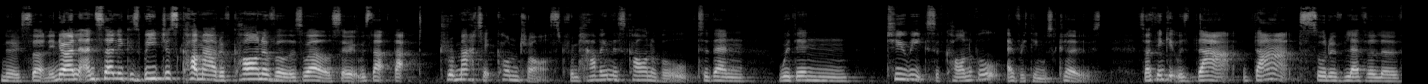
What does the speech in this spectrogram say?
No, certainly. No, and, and certainly because we just come out of carnival as well. So it was that, that dramatic contrast from having this carnival to then within two weeks of carnival, everything was closed. So I think it was that that sort of level of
